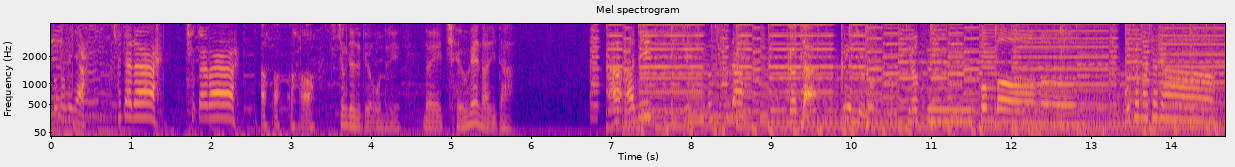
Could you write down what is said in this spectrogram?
놈이냐 찾아라 찾아라. 시청자들이 오늘이 너의 최후의 날이다. 아, 아니 지금 중이다 그렇다. 그런 이유로 디럭스 본버. 오자마자냐.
